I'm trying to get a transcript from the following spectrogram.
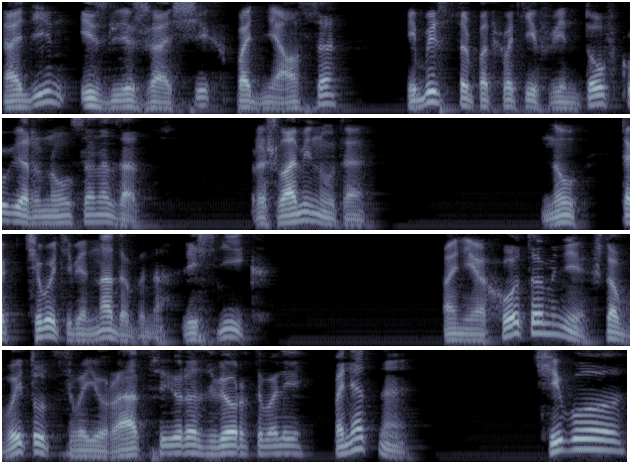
Один из лежащих поднялся и, быстро подхватив винтовку, вернулся назад. Прошла минута. — Ну, так чего тебе надобно, лесник? — А неохота мне, чтоб вы тут свою рацию развертывали. Понятно? — Чего?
